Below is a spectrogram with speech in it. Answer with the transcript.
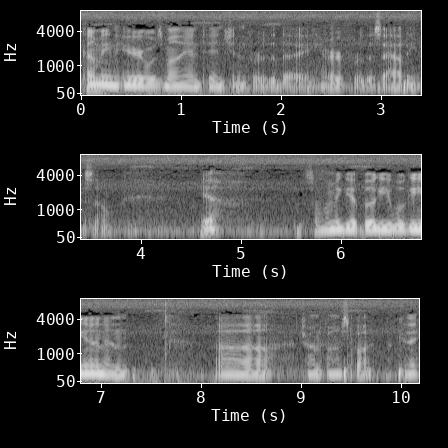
coming here was my intention for the day or for this outing. So yeah, so let me get boogie woogie in and uh, trying to find a spot. Okay.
